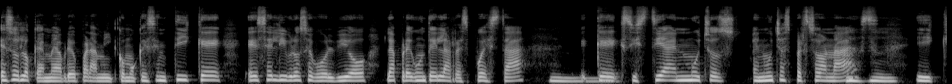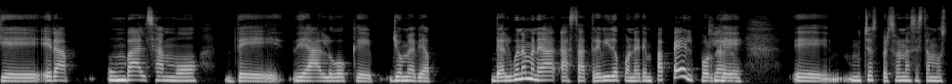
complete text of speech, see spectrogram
eso es lo que me abrió para mí, como que sentí que ese libro se volvió la pregunta y la respuesta mm. que existía en, muchos, en muchas personas y que era un bálsamo de, de, algo que yo me había de alguna manera hasta atrevido a poner en papel, porque eh, muchas personas estamos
